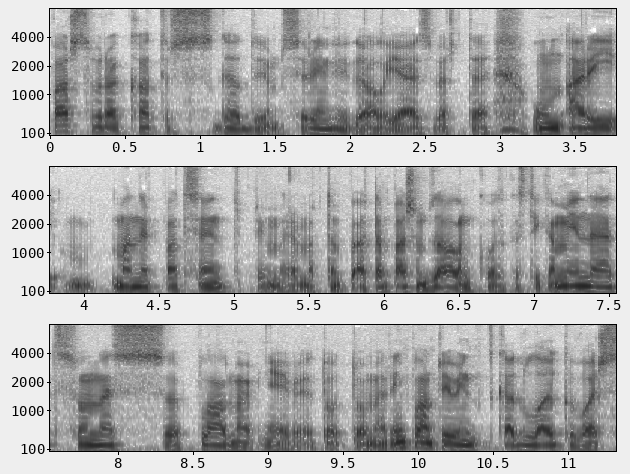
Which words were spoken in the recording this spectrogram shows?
pārsvarā katrs gadījums ir individuāli jāizvērtē. Un arī man ir pacienti, piemēram, ar tam, ar tam pašam zālim, kas tika minēts, un es plānoju viņai ievietot tomēr implantu, jo viņi kādu laiku vairs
